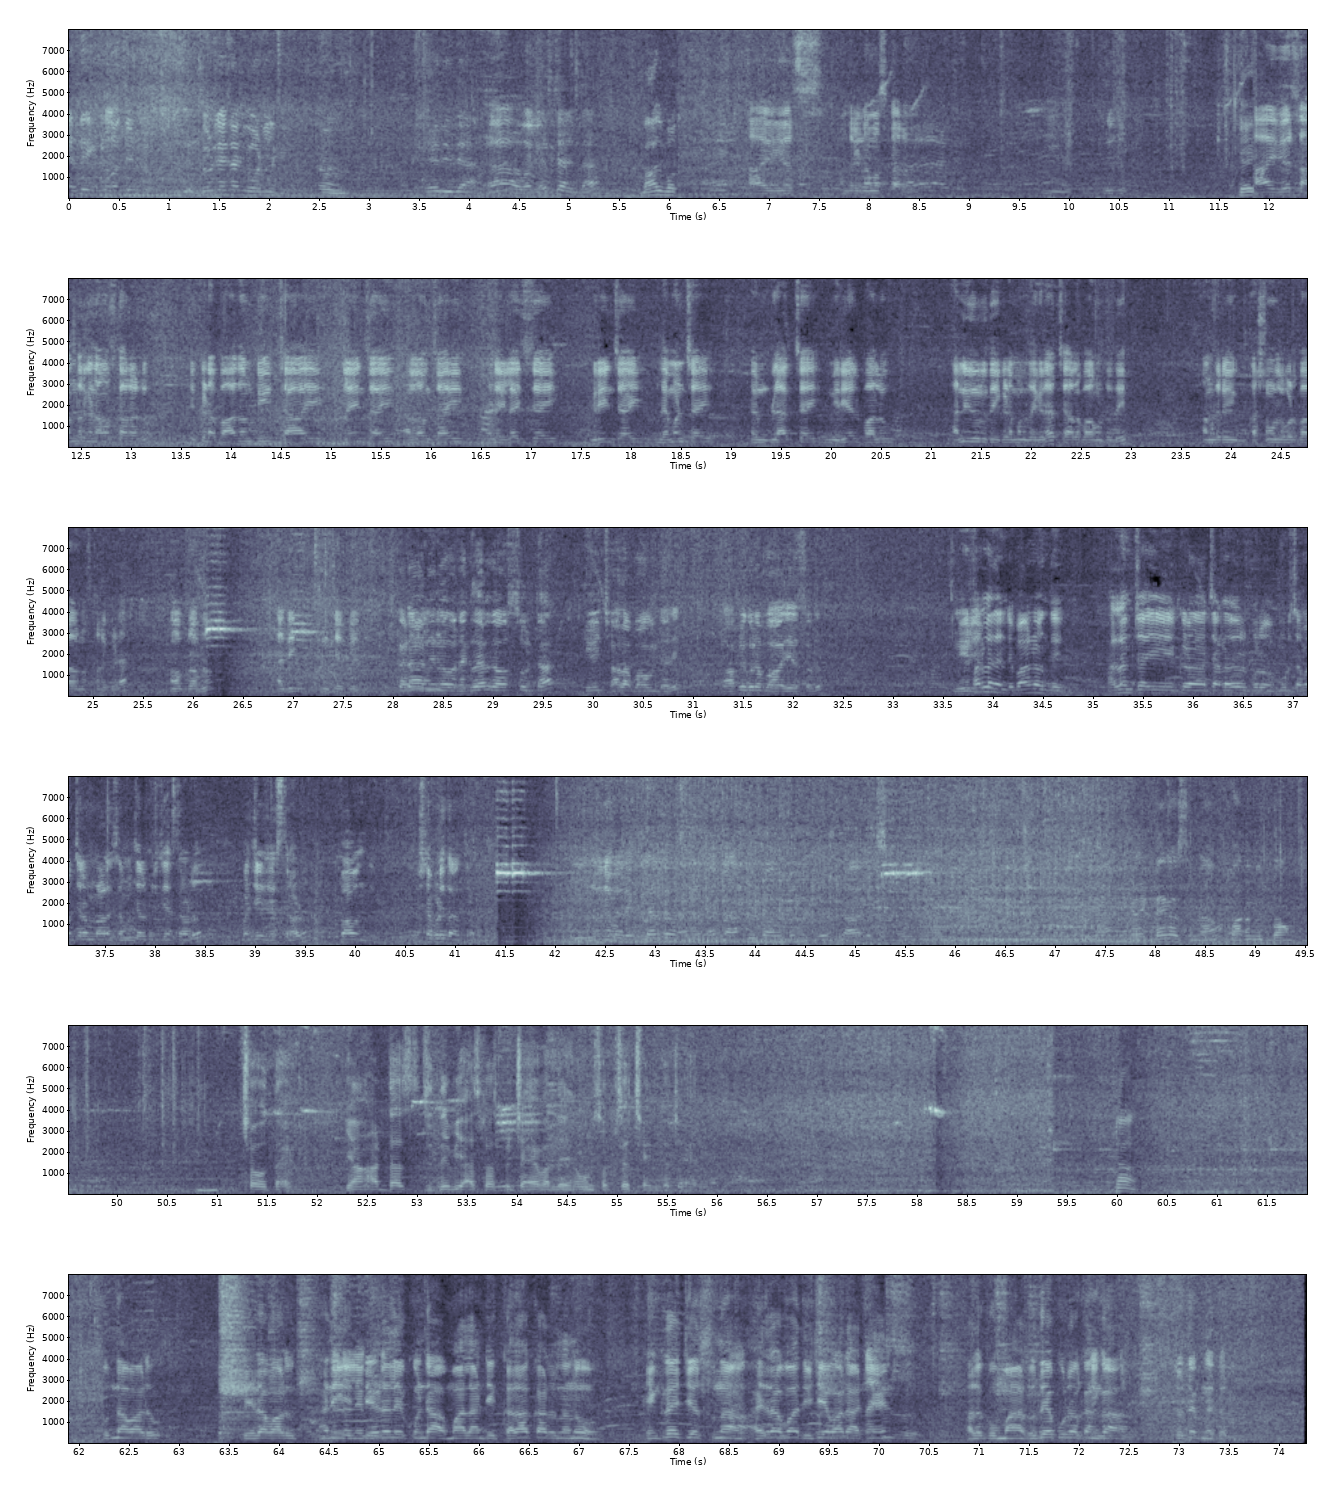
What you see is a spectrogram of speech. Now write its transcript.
ఏది ఇక్కడ వచ్చిండు చూడు చేశాను హోటల్కి. ఏది ఇదా? రెస్టారెంటా? బాగా పోతుంది హాయ్ ఇయర్స్ అందరికి నమస్కారం. హాయ్ ఇయర్స్ అందరికి నమస్కారాలు. ఇక్కడ బాదం టీ చాయ్ ప్లెయిన్ చాయ్ అల్లం chai and elaichi chai green chai lemon chai and black chai మిరియాల పాలు అన్నీ దొరుకుతాయి ఇక్కడ మన దగ్గర. చాలా బాగుంటుంది. అందరి కస్టమర్లు కూడా బాగా వస్తారు ఇక్కడ. No problem. అది నేను చెప్పేది. ఇక్కడ నేను రెగ్యులర్గా వస్తుంటా. టీ చాలా బాగుంటుంది కాఫీ కూడా బాగా చేస్తాడు మీరు పర్లేదండి బాగానే ఉంది అల్లం చాయ్ ఇక్కడ చాలా రోజులు ఇప్పుడు మూడు సంవత్సరం నాలుగు సంవత్సరాల నుంచి చేస్తున్నాడు మంచిగా చేస్తున్నాడు బాగుంది ఇష్టపడి తాగుతాడు నువ్వు చెప్పు. రెగ్యులర్గా వస్తుంటా కాఫీ బాగుంటుంది జ్యూస్ బాగా రెగ్యులర్గా వస్తున్నాం బాదం మిల్క్ బాగుంటుంది अच्छा होता है यहाँ आठ दस जितने भी आसपास में चाय वाले हैं उन सबसे अच्छा इनका चाय है ఉన్నవాడు పేదవాడు అని తేడా లేకుండా. మా లాంటి కళాకారులను ఎంకరేజ్ చేస్తున్న హైదరాబాద్ విజయవాడ టైమ్స్ వాళ్ళకు మా హృదయపూర్వకంగా కృతజ్ఞతలు.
